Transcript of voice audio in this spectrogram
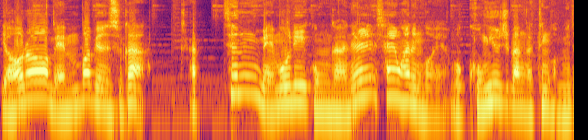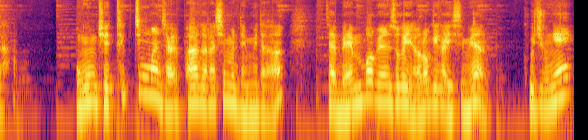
여러 멤버 변수가 같은 메모리 공간을 사용하는 거예요. 뭐 공유 주방 같은 겁니다. 공용체 특징만 잘 파악을 하시면 됩니다. 자, 멤버 변수가 여러 개가 있으면 그 중에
